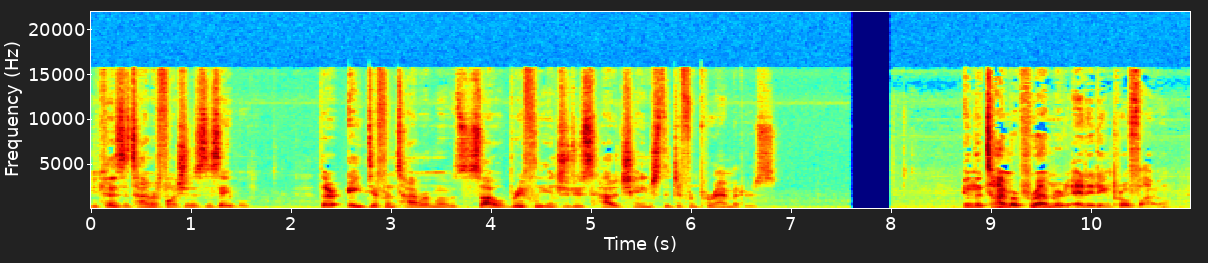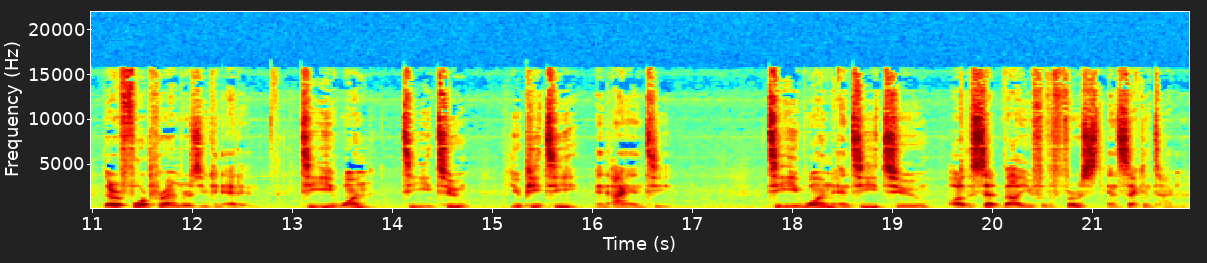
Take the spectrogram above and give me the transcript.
because the timer function is disabled. There are eight different timer modes, so I will briefly introduce how to change the different parameters. In the timer parameter editing profile, there are four parameters you can edit, TE1, TE2, UPT, and INT. TE1 and TE2 are the set value for the first and second timer.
